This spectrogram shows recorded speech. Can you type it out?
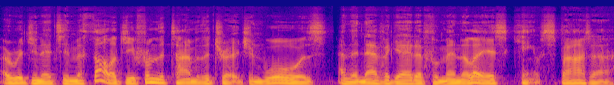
originates in mythology from the time of the Trojan Wars and the navigator for Menelaus, king of Sparta.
